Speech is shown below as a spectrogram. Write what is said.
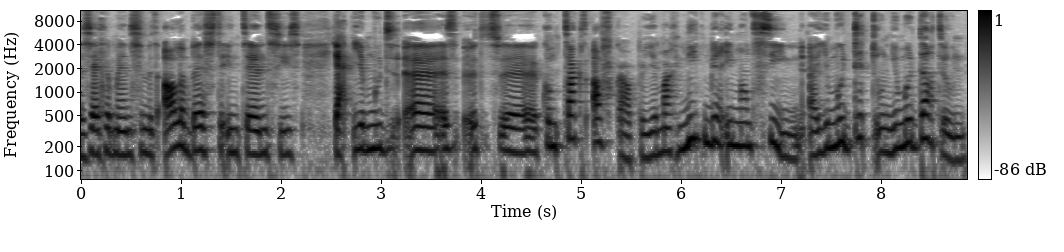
zeggen mensen met alle beste intenties: ja, je moet uh, het, uh, contact afkappen. Je mag niet meer iemand zien. je moet dit doen, je moet dat doen.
